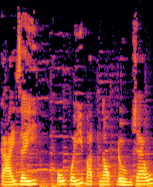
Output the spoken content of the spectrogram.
Cái gì? Phú quý bạch ngọc đường sao?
